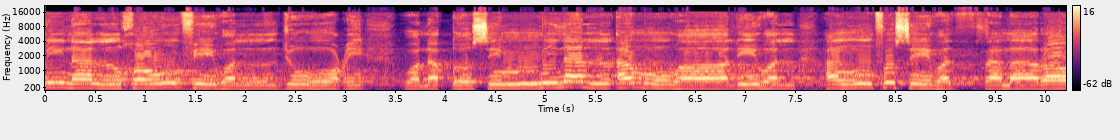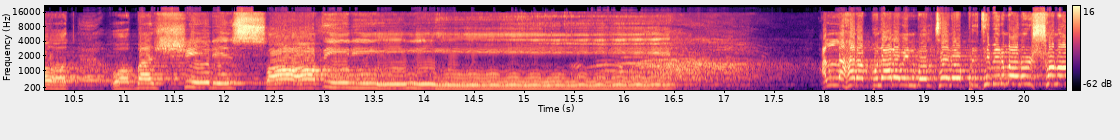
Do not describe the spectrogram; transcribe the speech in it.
من الخوف والجوع ونقص من الأموال والأنفس والثمرات وبشر الصابرين আল্লাহ রাব্বুল আলামিন বলছেন ও পৃথিবীর মানুষ শোনো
